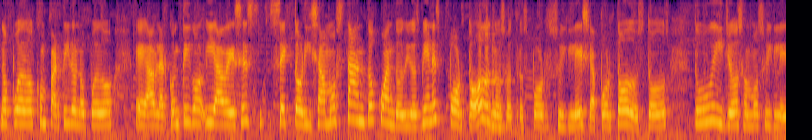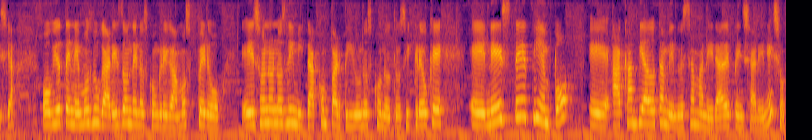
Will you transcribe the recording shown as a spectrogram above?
no puedo compartir o no puedo hablar contigo, y a veces sectorizamos tanto cuando Dios viene por todos nosotros, por su iglesia, por todos, todos tú y yo somos su iglesia. Obvio tenemos lugares donde nos congregamos, pero eso no nos limita a compartir unos con otros. Y creo que en este tiempo eh, ha cambiado también nuestra manera de pensar en eso,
